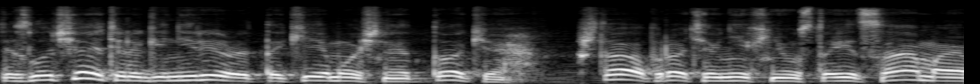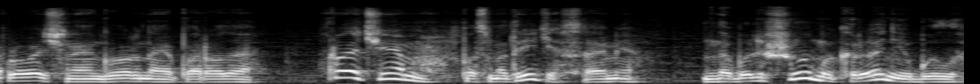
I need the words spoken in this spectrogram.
«Излучатели генерируют такие мощные токи, что против них не устоит самая прочная горная порода. Впрочем, посмотрите сами». На большом экране был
